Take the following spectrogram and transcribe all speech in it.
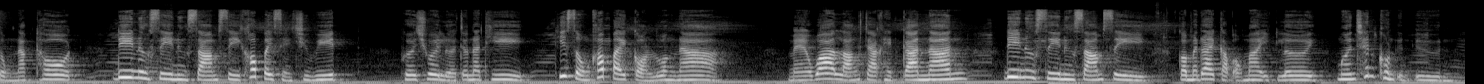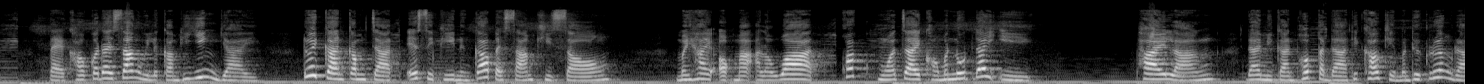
ส่งนักโทษ D14134 เข้าไปเสี่ยงชีวิต เพื่อช่วยเหลือเจ้าหน้าที่ที่ส่งเข้าไปก่อนล่วงหน้า แม้ว่าหลังจากเหตุการณ์นั้น D14134 ก็ไม่ได้กลับออกมาอีกเลย เหมือนเช่นคนอื่นๆ แต่เขาก็ได้สร้างวีรกรรมที่ยิ่งใหญ่ ด้วยการกำจัด SCP-1983-2 ไม่ให้ออกมาอารวาสควักหัวใจของมนุษย์ได้อีก ภายหลังได้มีการพบกระดาษที่เขาเขียนบันทึกเรื่องร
